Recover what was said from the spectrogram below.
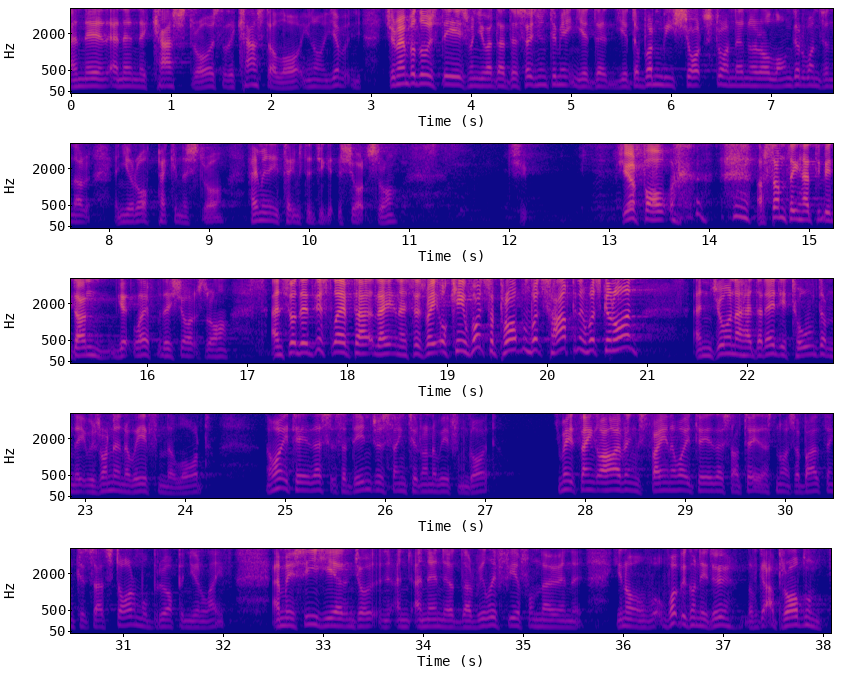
and then and then they cast straws. So they cast a lot. You know, you do you remember those days when you had a decision to make and you did you did one wee short straw and then there are longer ones and, and you're off picking the straw? How many times did you get the short straw? It's your fault. or something had to be done, get left with the short straw. And so they just left that right, and it says, right, okay, what's the problem? What's happening? What's going on? And Jonah had already told them that he was running away from the Lord. Now, I want to tell you this it's a dangerous thing to run away from God. You might think, oh, everything's fine. I want to tell you this. I'll tell you this. No, it's a bad thing because that storm will brew up in your life. And we see here, and, and, and then they're, they're, really fearful now. And, you know, what are we going to do? They've got a problem.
